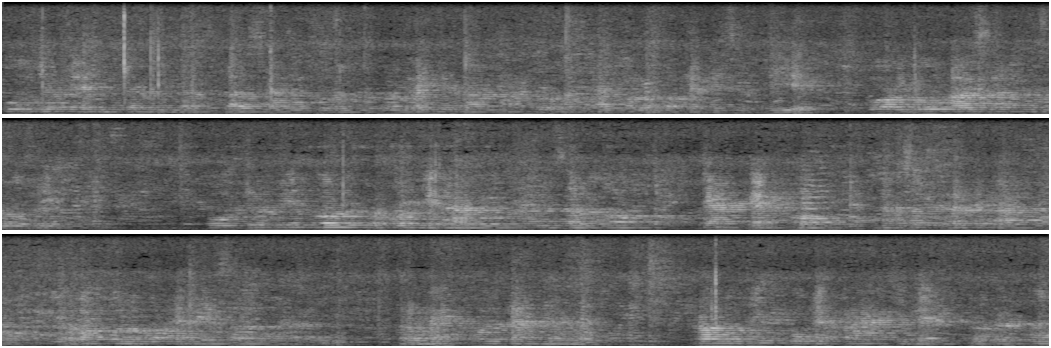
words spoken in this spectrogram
พวกเจ้าเนี่ยจะมีภาษาของเราเรื่องการรับรู้ภาษาของเราเป็นสิ่งที่ว่าอยู่ภาษา ក្រុមនោះនេះពួកអ្នកប្រាជ្ញជាអ្នកប្រព្រឹត្តគោ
